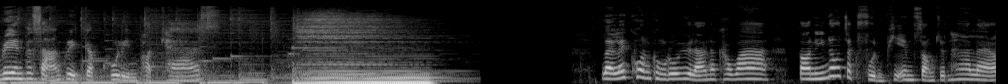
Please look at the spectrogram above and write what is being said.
เรียนภาษาอังกฤษกับครูลินพอดแคสต์ หลายๆคนคงรู้อยู่แล้วนะคะว่า ตอนนี้นอกจากฝุ่น PM 2.5 แล้ว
